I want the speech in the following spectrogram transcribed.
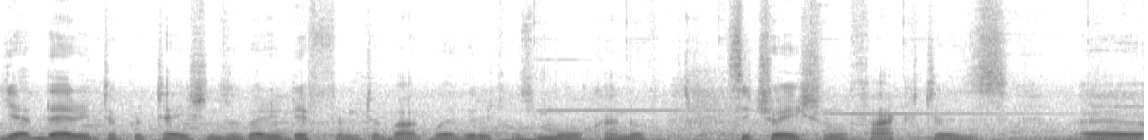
yet their interpretations are very different about whether it was more kind of situational factors uh,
